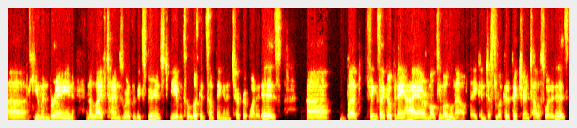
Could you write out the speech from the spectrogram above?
uh, human brain and a lifetime's worth of experience to be able to look at something and interpret what it is. Uh, but things like OpenAI are multimodal now. They can just look at a picture and tell us what it is.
